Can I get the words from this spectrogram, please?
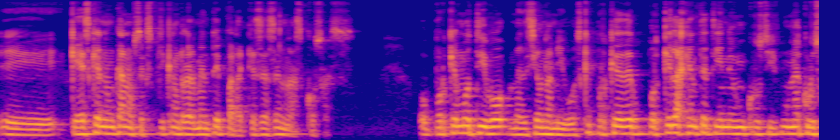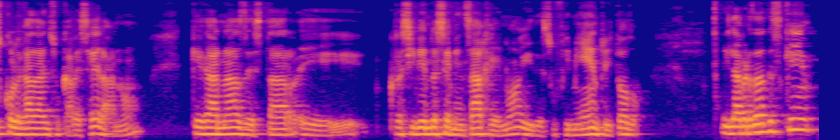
eh, que es que nunca nos explican realmente para qué se hacen las cosas. O por qué motivo, me decía un amigo, es que por qué, por qué la gente tiene un una cruz colgada en su cabecera, ¿no? Qué ganas de estar eh, recibiendo ese mensaje, ¿no? Y de sufrimiento y todo. Y la verdad es que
